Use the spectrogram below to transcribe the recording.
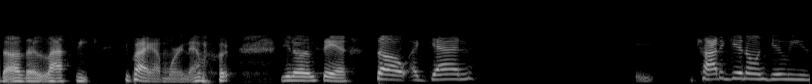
the other last week He probably got more than that, but you know what I'm saying. So again, try to get on Gilly's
